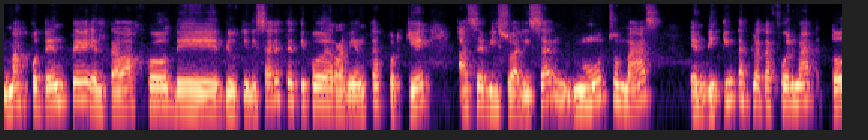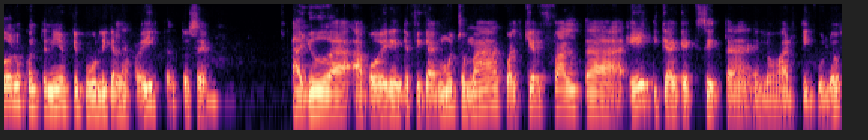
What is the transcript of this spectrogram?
más potente el trabajo de, de, utilizar este tipo de herramientas porque hace visualizar mucho más en distintas plataformas todos los contenidos que publican las revistas. Entonces, ayuda a poder identificar mucho más cualquier falta ética que exista en los artículos.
